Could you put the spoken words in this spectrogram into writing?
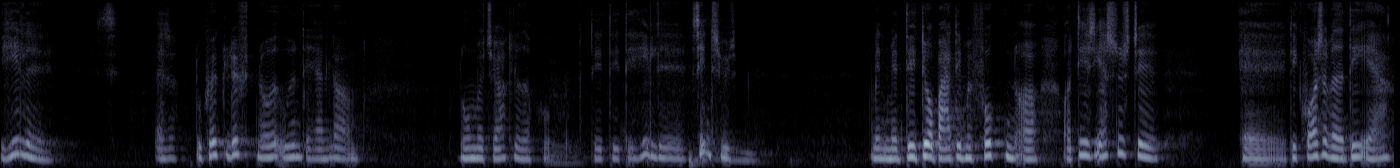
i hele... Altså, du kan jo ikke løfte noget, uden det handler om nogen med tørklæder på. Det, det, det er helt øh, sindssygt. Men, men det, det var bare det med fugten, og, og det, jeg synes, det, øh, det kunne også have været DR.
